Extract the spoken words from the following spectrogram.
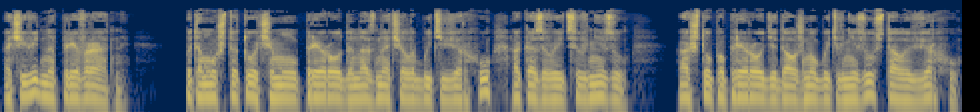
очевидно, превратны, потому что то, чему природа назначила быть вверху, оказывается внизу, а что по природе должно быть внизу, стало вверху.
